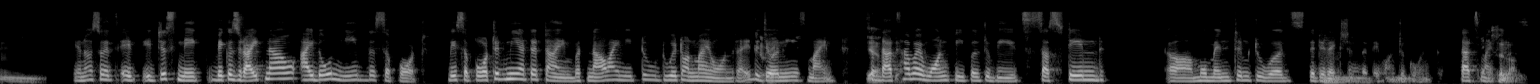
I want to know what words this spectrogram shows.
Mm-hmm. You know so it, it, it just make because right now i don't need the support. They supported me at a time but now i need to do it on my own right? The Correct. journey is mine. So yeah. that's how i want people to be. It's sustained uh, momentum towards the direction mm. that they want to go into that's my philosophy.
